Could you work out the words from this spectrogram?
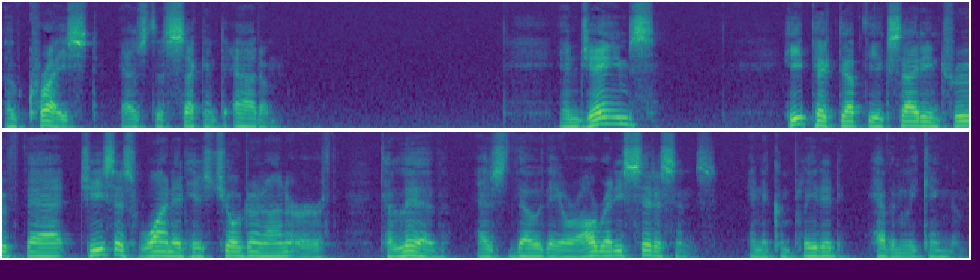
of Christ as the second Adam. And James, he picked up the exciting truth that Jesus wanted his children on earth to live as though they were already citizens in the completed heavenly kingdom.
